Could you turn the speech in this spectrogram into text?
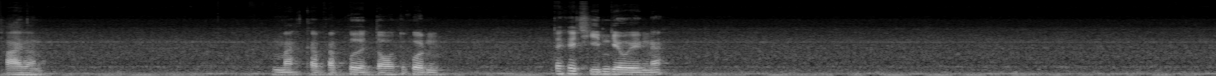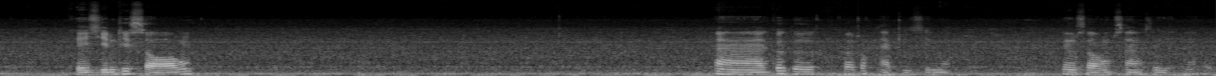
ขายก่อน มากลับมาเปิดต่อทุกคน ได้แค่ชิ้นเดียวเองนะ โอเค ชิ้นที่สองอ่าก็คือเราต้องหากี่ชิ้นนะหนึ่งสองสามสี่ห้าหก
